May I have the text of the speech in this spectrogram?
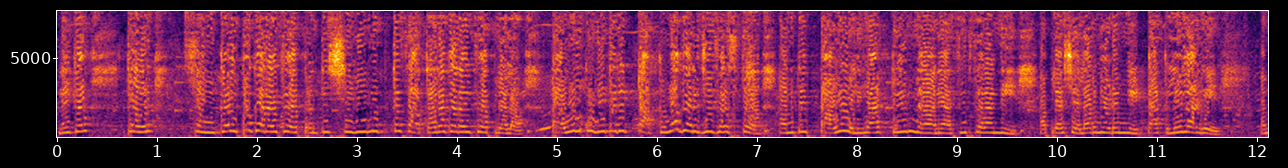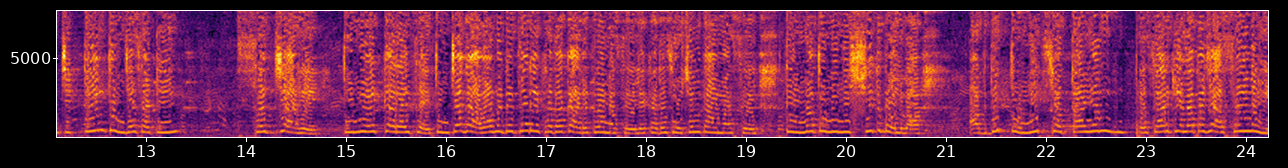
नाही का? तर संकल्प करायचा आहे आपण की शिवीमुक्त सातारा करायचं आहे आपल्याला. पाऊल कुणीतरी टाकणं गरजेचं असतं आणि ते पाऊल ह्या टीमनं आणि आसिफ सरांनी आपल्या शेलार मॅडमनी टाकलेलं आहे. आमची टीम तुमच्यासाठी सज्ज आहे. तुम्ही एक करायचं आहे. तुमच्या गावामध्ये जर एखादा कार्यक्रम असेल एखादं सोशल काम असेल तेव्हा तुम्ही निश्चित बोलवा. अगदी तुम्हीच स्वतः येऊन प्रसार केला पाहिजे असंही नाही.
